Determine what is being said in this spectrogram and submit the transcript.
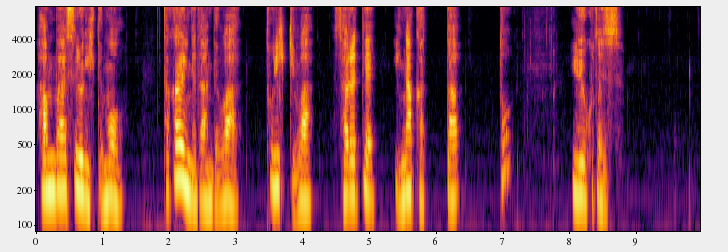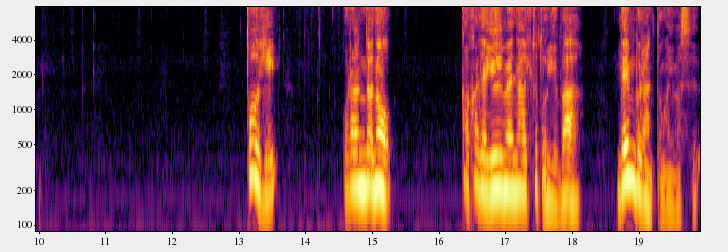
販売するにしても高い値段では取引はされていなかったということです。当時、オランダの画家で有名な人といえばレンブラントがいます。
